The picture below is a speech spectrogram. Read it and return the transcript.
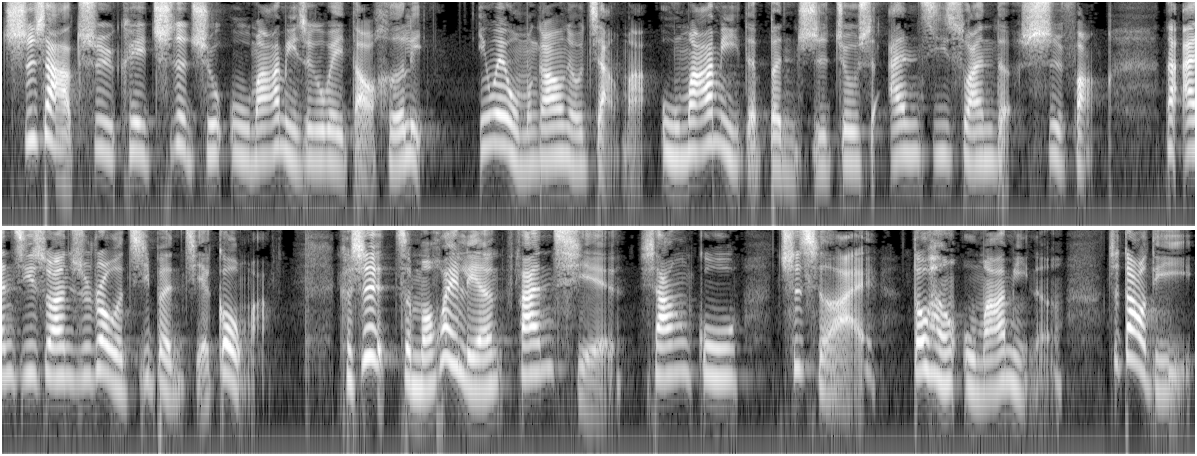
吃下去可以吃得出五妈咪这个味道，合理？因为我们刚刚有讲嘛，五妈咪的本质就是氨基酸的释放。那氨基酸就是肉的基本结构嘛。可是怎么会连番茄、香菇吃起来都很五妈咪呢？这到底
